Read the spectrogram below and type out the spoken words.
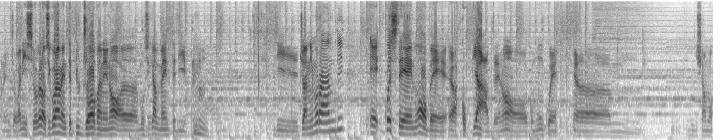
non è giovanissimo, però sicuramente più giovane no, eh, musicalmente di, di, Gianni Morandi. E queste nuove accoppiate, no, comunque, eh, diciamo,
